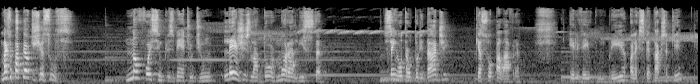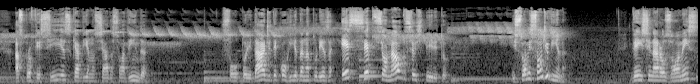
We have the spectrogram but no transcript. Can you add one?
Mas o papel de Jesus não foi simplesmente o de um legislador moralista, sem outra autoridade que a sua palavra. Ele veio cumprir, olha que espetáculo isso aqui, as profecias que havia anunciado a sua vinda. Sua autoridade decorria da natureza excepcional do seu espírito e sua missão divina. Veio ensinar aos homens,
